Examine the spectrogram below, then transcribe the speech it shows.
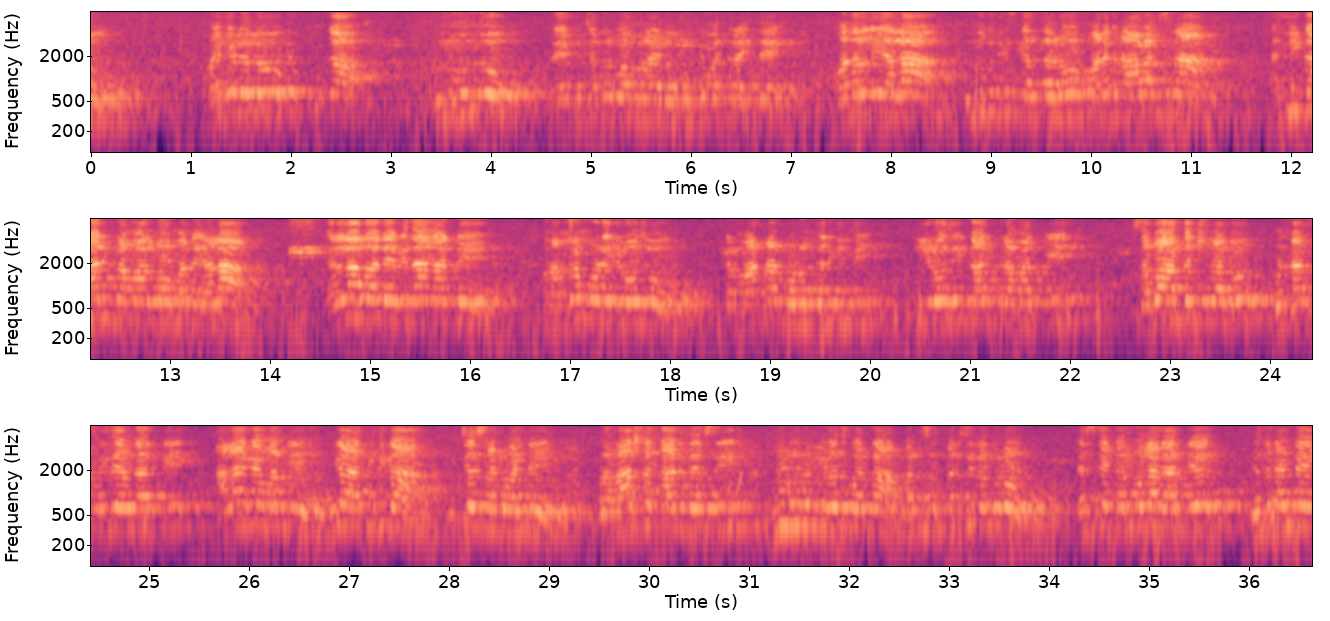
మహిళలు ఇంకా ముందు ముందు రేపు చంద్రబాబు నాయుడు ముఖ్యమంత్రి అయితే మన అధ్యక్షురాలు ఉన్నారు శ్రీదేవి గారికి అలాగే మనకి ముఖ్య అతిథిగా ఇచ్చేసినటువంటి రాష్ట్ర కార్యదర్శి గూడూరు నియోజకవర్గ పరిశీ పరిశీలకులు ఎస్కే కరుముల్లా గారికి. ఎందుకంటే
